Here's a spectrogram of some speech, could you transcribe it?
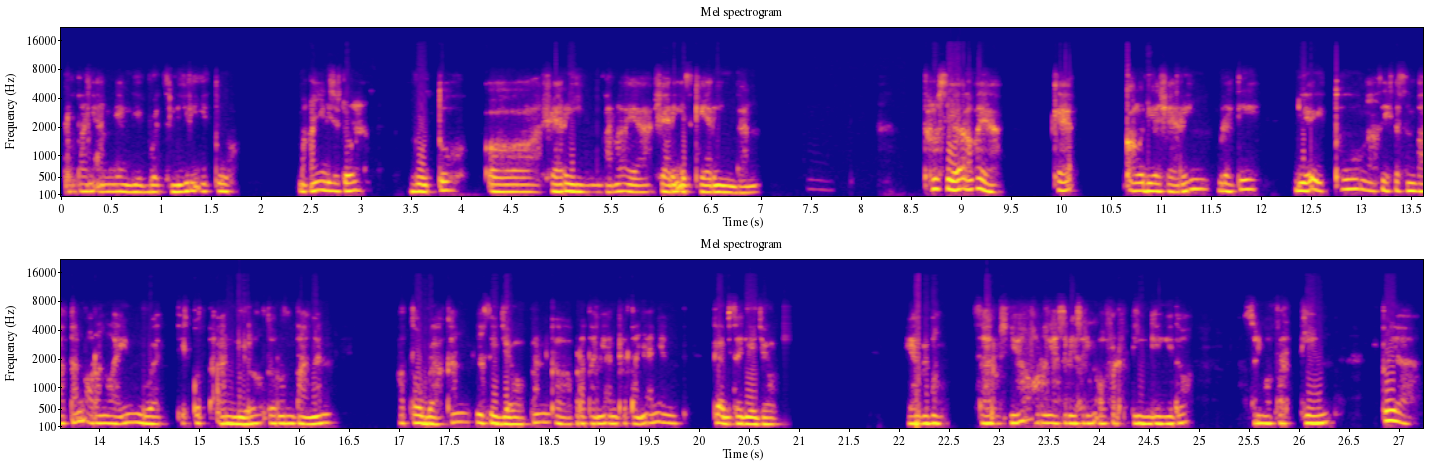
pertanyaan yang dia buat sendiri itu. Makanya di situ butuh uh, sharing karena ya sharing is caring kan. Terus ya apa ya kayak kalau dia sharing berarti dia itu ngasih kesempatan orang lain buat ikut andil turun tangan atau bahkan ngasih jawaban ke pertanyaan-pertanyaan yang gak bisa dia jawab. Ya memang seharusnya orang yang sering-sering overthinking itu sering overthink itu ya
